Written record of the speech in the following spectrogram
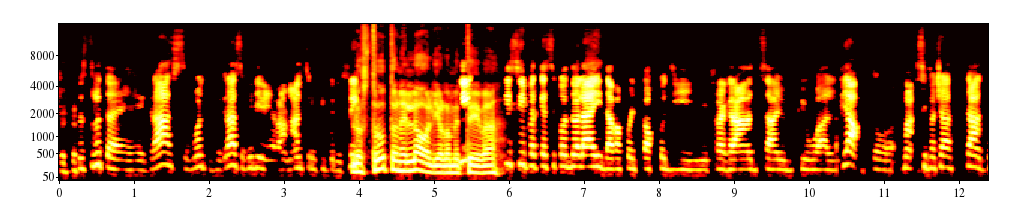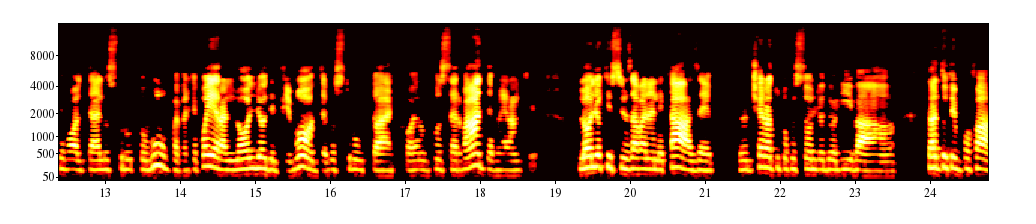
lo strutto è grasso, molto più grasso, quindi era un altro tipo di fritto. Lo strutto nell'olio lo metteva? Sì, sì, perché secondo lei dava quel tocco di fragranza in più al piatto, ma si faceva tante volte eh, lo strutto ovunque, perché poi era l'olio del Piemonte, lo strutto, ecco, era un conservante, ma era anche l'olio che si usava nelle case, non c'era tutto questo olio d'oliva tanto tempo fa,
